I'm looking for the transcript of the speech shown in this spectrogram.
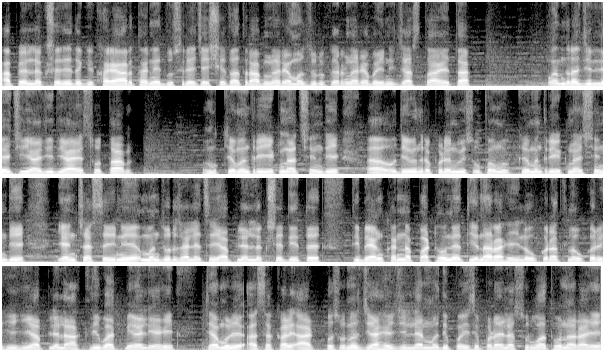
आपल्याला लक्ष देतं की खऱ्या अर्थाने दुसऱ्याच्या शेतात राबणाऱ्या मजूर करणाऱ्या बहिणी जास्त आहेत. पंधरा जिल्ह्याची यादी जी आहे स्वतः मुख्यमंत्री एकनाथ शिंदे देवेंद्र फडणवीस उपमुख्यमंत्री एकनाथ शिंदे यांच्या सहीने मंजूर झाल्याचंही आपल्याला लक्ष देतं. ती बँकांना पाठवण्यात येणार आहे. लवकरात लवकर ही ही आपल्याला आखली बातमी आली आहे. त्यामुळे सकाळी आठपासूनच जे आहे जिल्ह्यांमध्ये पैसे पडायला सुरुवात होणार आहे.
